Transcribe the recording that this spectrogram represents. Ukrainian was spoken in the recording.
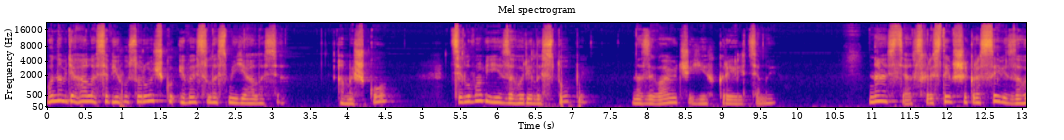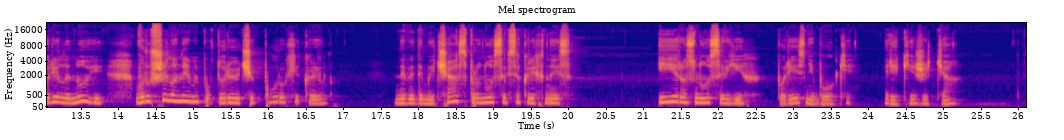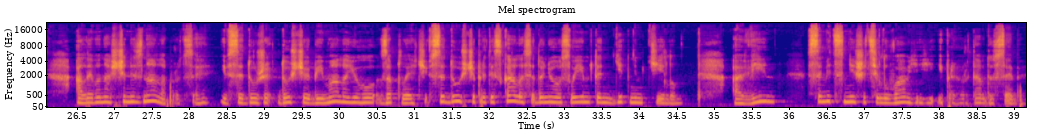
Вона вдягалася в його сорочку і весело сміялася, а Мишко цілував її загоріли стопи, називаючи їх крильцями. Настя, схрестивши красиві загоріли ноги, ворушила ними, повторюючи порухи крил. Невидимий час проносився крізь низ і розносив їх по різні боки ріки життя. Але вона ще не знала про це і все дуже дужче обіймала його за плечі, все дужче притискалася до нього своїм тендітним тілом, а він все міцніше цілував її і пригортав до себе,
